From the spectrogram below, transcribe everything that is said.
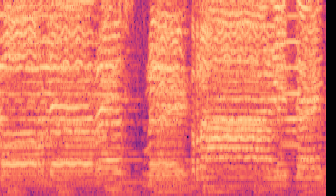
voor de rest neutraliteit.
